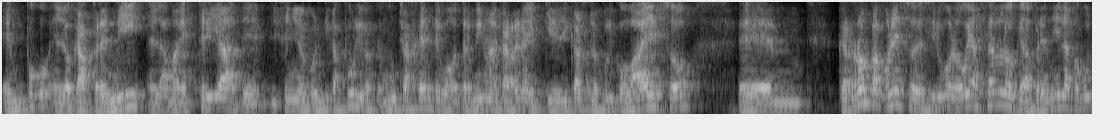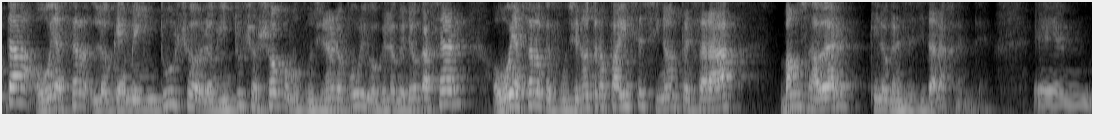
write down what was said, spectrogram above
en, poco, en lo que aprendí en la maestría de diseño de políticas públicas, que mucha gente cuando termina una carrera y quiere dedicarse a lo público va a eso. Eh, que rompa con eso, decir, bueno, voy a hacer lo que aprendí en la facultad, o voy a hacer lo que me intuyo, lo que intuyo yo como funcionario público, que es lo que tengo que hacer, o voy a hacer lo que funciona en otros países, sino empezar a, vamos a ver qué es lo que necesita la gente. Eh,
